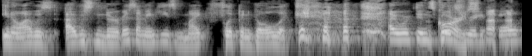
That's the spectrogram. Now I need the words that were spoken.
you know, I was I was nervous. I mean, he's Mike Flippin Golic. I worked in sports radio.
